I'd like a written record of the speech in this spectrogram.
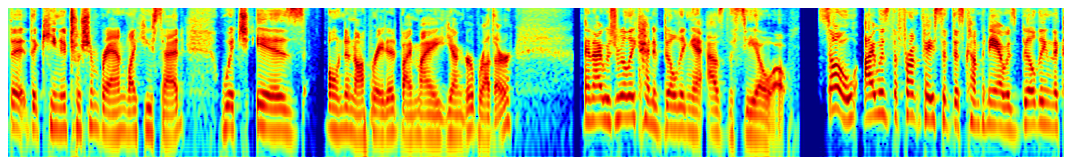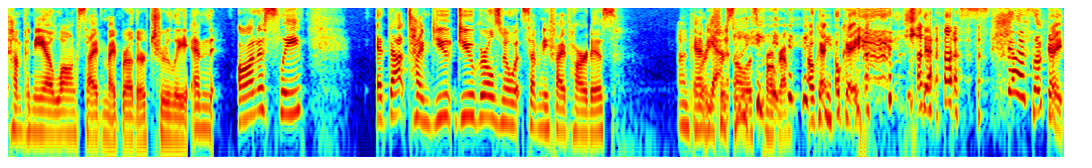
the the key nutrition brand like you said which is owned and operated by my younger brother. And i was really kind of building it as the coo so i was the front face of this company. I was building the company alongside my brother truly. And honestly at that time do you do you girls know what 75 hard is Andy Unfortunately. Frisella's program. Okay, okay. yes, yes, okay.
